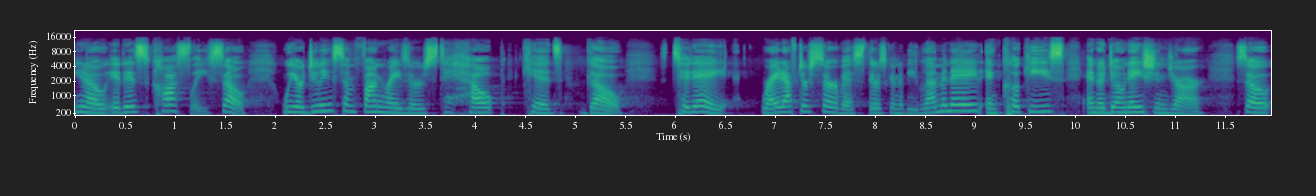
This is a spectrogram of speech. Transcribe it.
you know, it is costly. So, we are doing some fundraisers to help kids go. Today, right after service, there's going to be lemonade and cookies and a donation jar. So,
